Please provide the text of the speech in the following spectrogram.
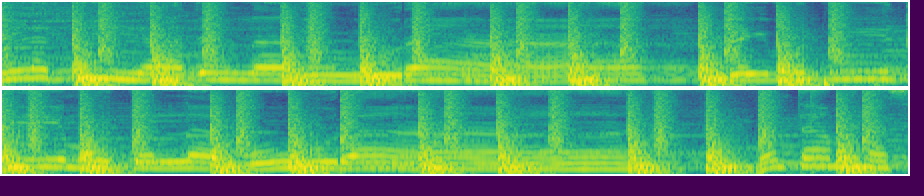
ಬೆಳಕಿ ಅದೆಲ್ಲ ದೂರ ದೈವರ ಪ್ರೀತಿ ಮರೆತೆಲ್ಲ ಪೂರ ಬಂತ ಮನಸ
